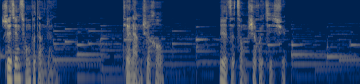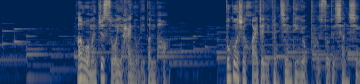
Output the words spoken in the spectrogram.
时间从不等人，天亮之后，日子总是会继续。而我们之所以还努力奔跑，不过是怀着一份坚定又朴素的相信：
